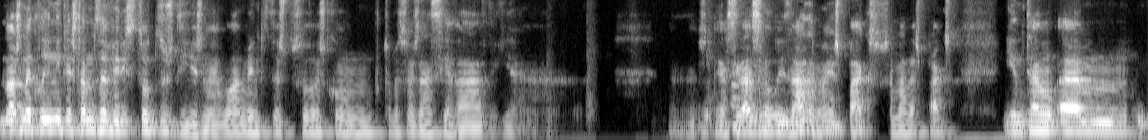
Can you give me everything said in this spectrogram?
Nós na clínica estamos a ver isso todos os dias, não é? O aumento das pessoas com perturbações da ansiedade e a, a ansiedade generalizada, não é? As PACs, chamadas PACs e então, um,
